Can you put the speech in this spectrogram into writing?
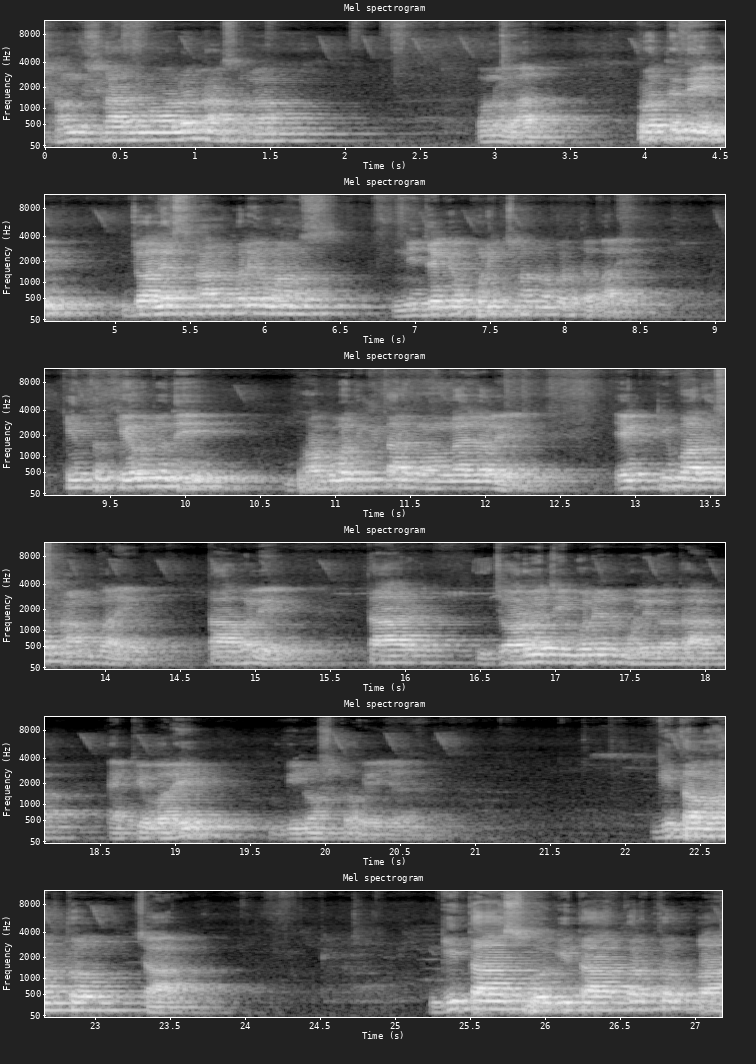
সংসার মল নাশনম অনুবাদ, প্রতিদিন জলে স্নান করে মানুষ নিজেকে পরিচ্ছন্ন করতে পারে। কিন্তু কেউ যদি ভগবদ গীতার গঙ্গা জলে একটি বারও স্নান করে তাহলে তার জড় জীবনের মলিনতা একেবারে বিনষ্ট হয়ে যায়। গীতা মাহাত্ম চার। গীতা সুগীতা কর্তব্যা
